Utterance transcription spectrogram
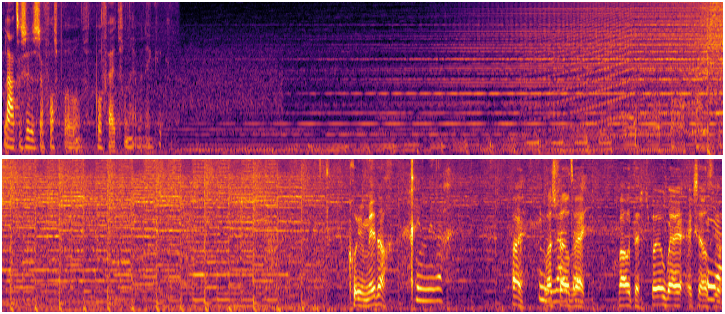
later zullen ze er vast profijt van hebben, denk ik. Goedemiddag. Goedemiddag. Hoi, Lars Veldwijk. Wouter, speel je ook bij Excelsior? Ja.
